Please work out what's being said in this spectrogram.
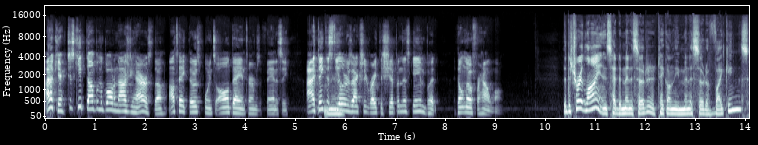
I don't care. Just keep dumping the ball to Najee Harris, though. I'll take those points all day in terms of fantasy. I think the Yeah. Steelers actually right the ship in this game, but I don't know for how long. The Detroit Lions head to Minnesota to take on the Minnesota Vikings.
